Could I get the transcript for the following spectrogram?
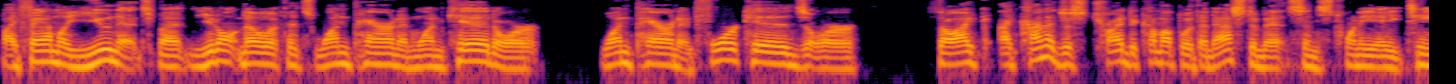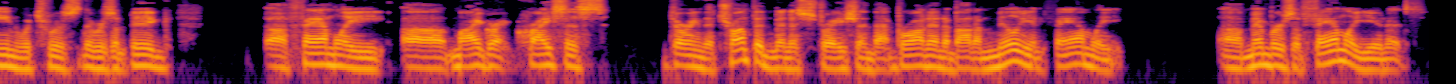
by family units, but you don't know if it's one parent and one kid or one parent and four kids or so I, I kind of just tried to come up with an estimate since 2018, which was there was a big uh, family uh, migrant crisis during the Trump administration that brought in about a million family uh, members of family units.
